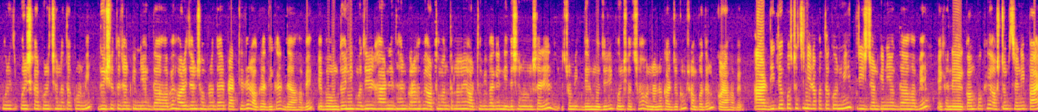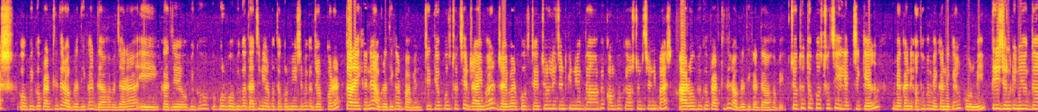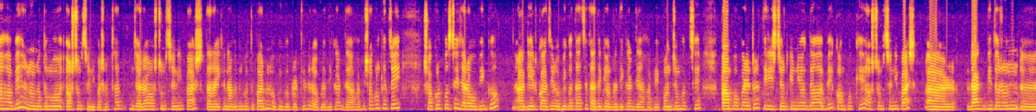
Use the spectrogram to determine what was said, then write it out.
পরিষ্কার পরিচ্ছন্নতা কর্মী দুইশত জনকে নিয়োগ দেওয়া হবে। হরিজন সম্প্রদায়ের প্রার্থীদের অগ্রাধিকার দেওয়া হবে এবং দৈনিক মজুরির হার নির্ধারণ করা হবে। অর্থ মন্ত্রণালয়ের অর্থ বিভাগের নির্দেশনা অনুসারে শ্রমিকদের মজুরি পরিষদ সহ অন্যান্য কার্যক্রম সম্পাদন করা হবে। আর দ্বিতীয় পোস্ট হচ্ছে নিরাপত্তা কর্মী, ত্রিশ জনকে নিয়োগ দেওয়া হবে। এখানে কমপক্ষে অষ্টম শ্রেণি পাস অভিজ্ঞ প্রার্থীদের অগ্রাধিকার দেওয়া হবে। যারা এই কাজে অভিজ্ঞ, পূর্ব অভিজ্ঞতা আছে, নিরাপত্তা কর্মী হিসেবে জব করার, তারা এখানে অগ্রাধিকার পাবেন। তৃতীয় পোস্ট হচ্ছে ড্রাইভার। ড্রাইভার পোস্টে চল্লিশ জনকে নিয়োগ দেওয়া হবে। কমপক্ষে অষ্টম শ্রেণি পাস আর অভিজ্ঞ প্রার্থীদের অগ্রাধিকার দেওয়া হবে। চতুর্থ পোস্ট হচ্ছে ইলেকট্রিক্যাল মেকানিক অথবা মেকানিক্যাল কর্মী। ত্রিশ জনকে নিয়োগ দেওয়া হবে ন্যূনতম অষ্টম শ্রেণি পাস। অর্থাৎ যারা অষ্টম শ্রেণি পাস, তারা এখানে আবেদন করতে পারবেন। অভিজ্ঞ প্রার্থীদের অগ্রাধিকার দেওয়া হবে। সকল ক্ষেত্রেই, সকল পোস্টে যারা অভিজ্ঞ আগের কাজের অভিজ্ঞতা আছে, তাদেরকে অগ্রাধিকার দেওয়া হবে। পঞ্চম হচ্ছে পাম্প অপারেটর তিরিশ জনকে নিয়োগ দেওয়া হবে। কমপক্ষে অষ্টম শ্রেণি পাস। আর ডাক বিতরণ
